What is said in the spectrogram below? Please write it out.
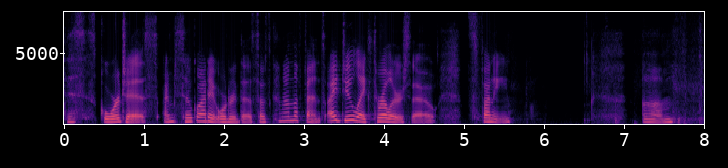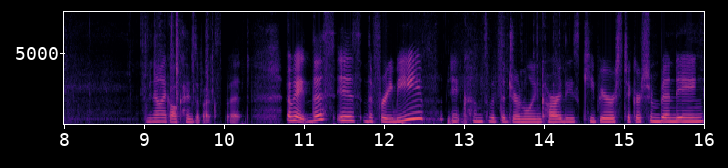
This is gorgeous. I'm so glad I ordered this. I was kind of on the fence. I do like thrillers though. It's funny. Um, I mean, I like all kinds of books, but okay, this is the freebie. It comes with the journaling card. These keep your stickers from bending,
